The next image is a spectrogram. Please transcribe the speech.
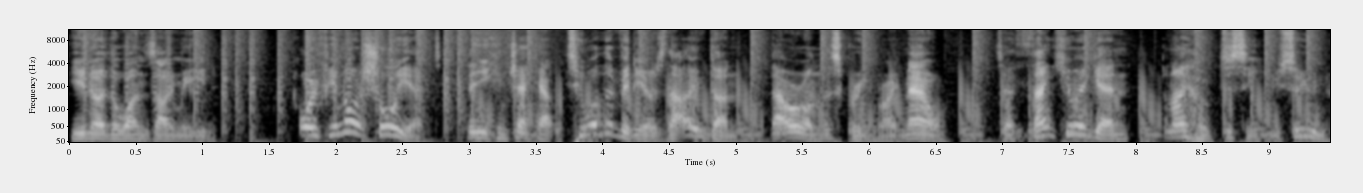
you know the ones I mean. Or if you're not sure yet, then you can check out two other videos that I've done that are on the screen right now. So thank you again, and I hope to see you soon.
